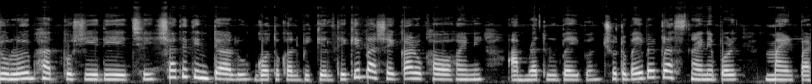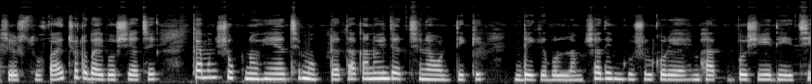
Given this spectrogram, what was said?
চুলোয় ভাত বসিয়ে দিয়েছি। সাথে তিনটা আলু। গতকাল বিকেল থেকে বাসায় কারও খাওয়া হয়নি। আমরা দুই ভাই বোন ছোট ভাই এবার ক্লাস নাইনে পড়ে। মায়ের পাশের সোফায় ছোট ভাই বসে আছে। কেমন শুকনো হয়ে আছে মুখটা তাকানোই যাচ্ছে না ওর দিকে। ডেকে বললাম, স্বাধীন গোসল করে ভাত বসিয়ে দিয়েছি।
